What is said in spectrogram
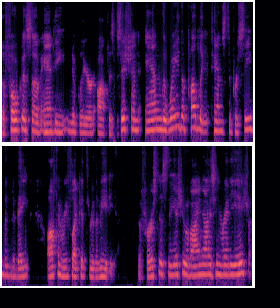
the focus of anti-nuclear opposition, and the way the public tends to perceive the debate, often reflected through the media. The first is the issue of ionizing radiation.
